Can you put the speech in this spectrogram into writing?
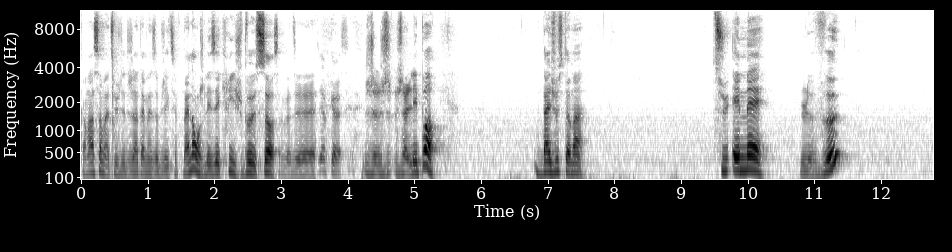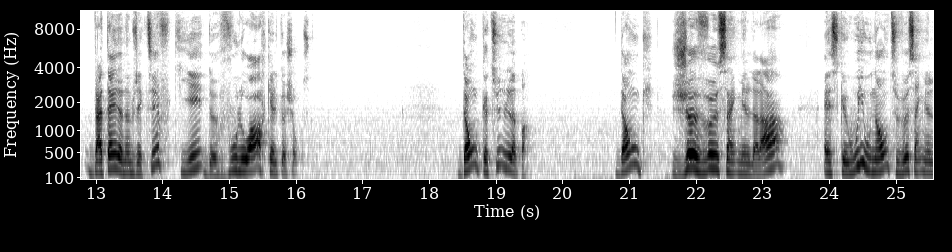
comment ça, Mathieu, j'ai déjà atteint mes objectifs? Ben non, je les écris, je veux ça. Ça veut dire que je ne l'ai pas. Ben justement, tu émets le vœu d'atteindre un objectif qui est de vouloir quelque chose. Donc, que tu ne l'as pas. Donc, je veux 5 000 Est-ce que oui ou non, tu veux 5 000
